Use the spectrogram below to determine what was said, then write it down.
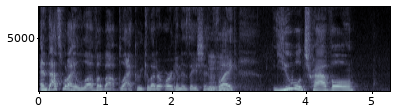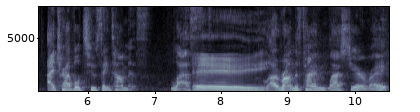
And that's what I love about Black Greek letter organizations. Mm-hmm. Like, you will travel. I traveled to St. Thomas last Hey. around this time last year, right?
